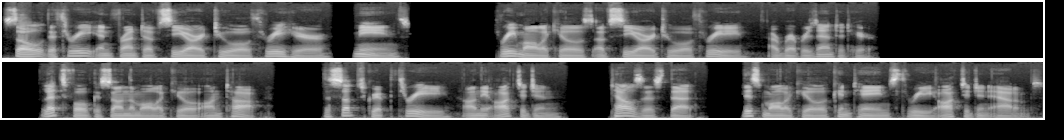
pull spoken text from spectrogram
So the 3 in front of Cr2O3 here means 3 molecules of Cr2O3 are represented here. Let's focus on the molecule on top. The subscript 3 on the oxygen tells us that this molecule contains three oxygen atoms.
